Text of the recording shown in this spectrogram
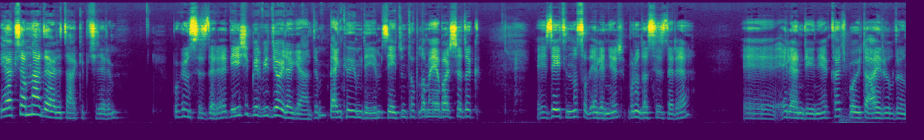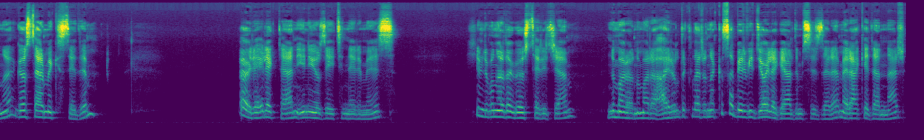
İyi akşamlar değerli takipçilerim. Bugün sizlere değişik bir video ile geldim. Ben köyümdeyim. Zeytin toplamaya başladık. E, zeytin nasıl elenir? Bunu da sizlere e, elendiğini, kaç boyuta ayrıldığını göstermek istedim. Böyle elekten iniyor zeytinlerimiz. Şimdi bunları da göstereceğim. Numara numara ayrıldıklarını kısa bir video ile geldim sizlere. Merak edenler.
